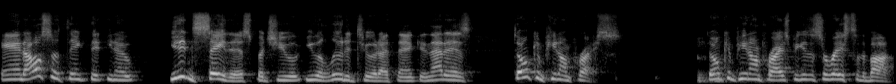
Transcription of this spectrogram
And I also think that, you know, you didn't say this, but you you alluded to it, I think, and that is don't compete on price. Don't mm-hmm. compete on price because it's a race to the bottom.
